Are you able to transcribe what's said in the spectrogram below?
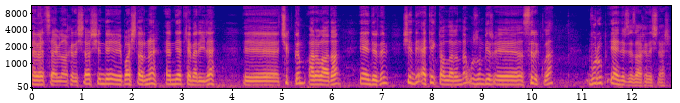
Evet sevgili arkadaşlar şimdi başlarını emniyet kemeriyle eee, çıktım aralardan indirdim. Şimdi etek dallarında uzun bir eee, sırıkla vurup indireceğiz arkadaşlar.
